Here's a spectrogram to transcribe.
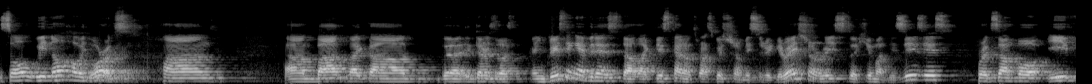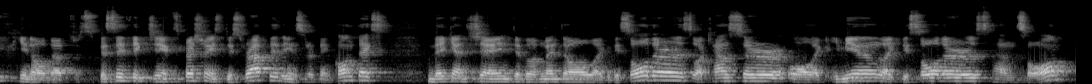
So we know how it works, and um, but like uh, the, there's increasing evidence that like this kind of transcriptional misregulation leads to human diseases. For example, if you know that specific gene expression is disrupted in certain contexts, they can change developmental like disorders or cancer or like immune like disorders and so on.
